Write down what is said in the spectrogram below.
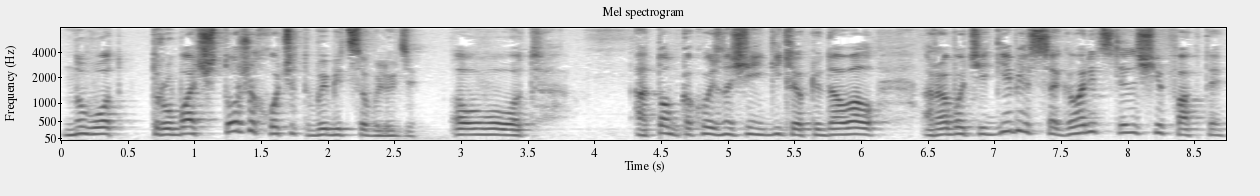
ну вот, Трубач тоже хочет выбиться в люди. Вот. О том, какое значение Гитлер придавал работе Геббельса, говорит следующие факты.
